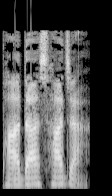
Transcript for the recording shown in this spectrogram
바다 사자.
